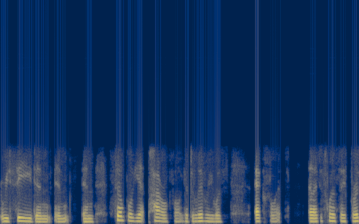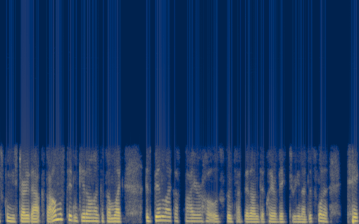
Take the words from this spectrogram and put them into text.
received and, and and simple yet powerful. Your delivery was excellent. And I just want to say first when you started out, because I almost didn't get on because I'm like, it's been like a fire hose since I've been on Declare Victory. And I just want to take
